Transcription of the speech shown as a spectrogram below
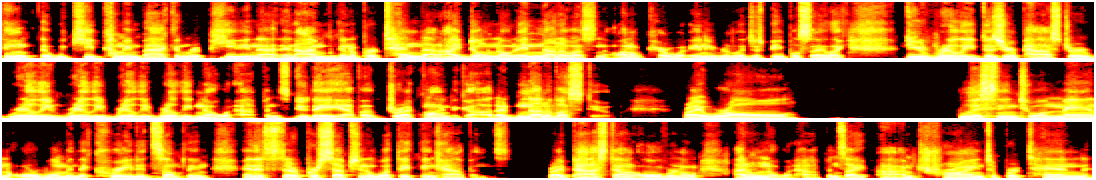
think that we keep coming back and repeating that. And I'm going to pretend that I don't know. And none of us know. I don't care what any religious people say. Like, do you really, does your pastor really, really, really, really know what happens? Do they have a direct line to God? None of us do, right? We're all listening to a man or woman that created something and it's their perception of what they think happens right? Passed down over and over. I don't know what happens. I i'm trying to pretend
